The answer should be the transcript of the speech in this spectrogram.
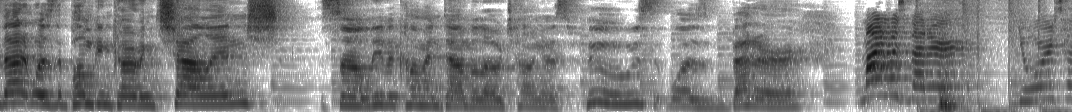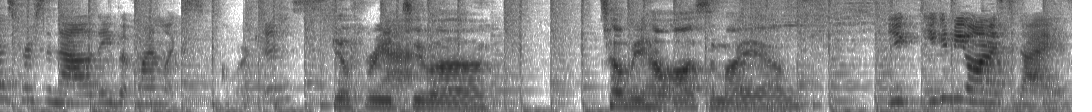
that was the pumpkin carving challenge. So leave a comment down below telling us whose was better. Mine was better. Yours has personality, but mine looks gorgeous. Feel free to uh, tell me how awesome I am. You, you can be honest, guys.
